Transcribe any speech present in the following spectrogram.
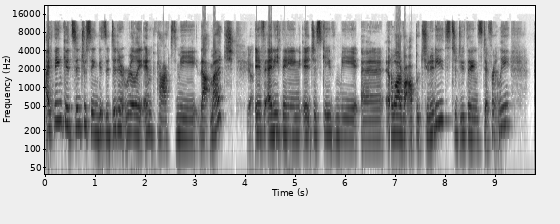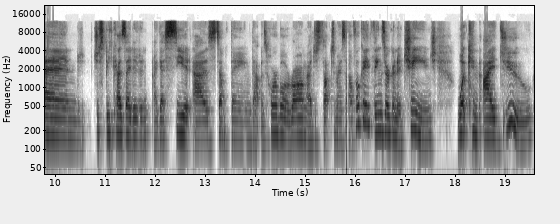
I think it's interesting because it didn't really impact me that much. Yeah. If anything, it just gave me a, a lot of opportunities to do things differently. And just because I didn't, I guess, see it as something that was horrible or wrong, I just thought to myself, okay, things are going to change. What can I do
